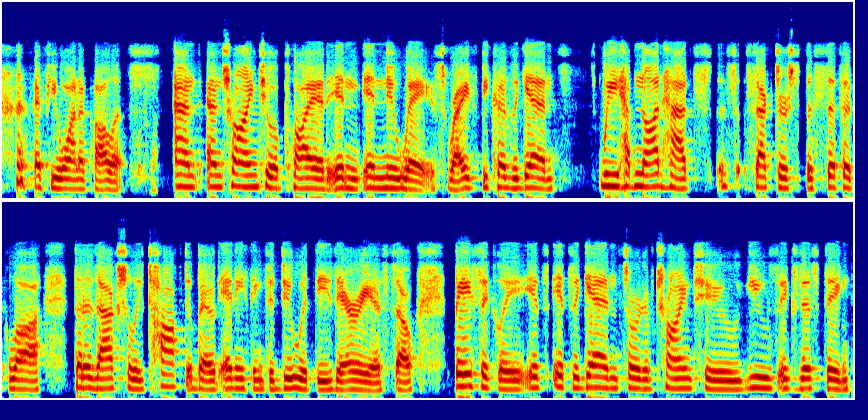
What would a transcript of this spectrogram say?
if you want to call it, and and trying to apply it in in new ways, right? Because again, we have not had sector specific law that has actually talked about anything to do with these areas. So basically, it's, it's again sort of trying to use existing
